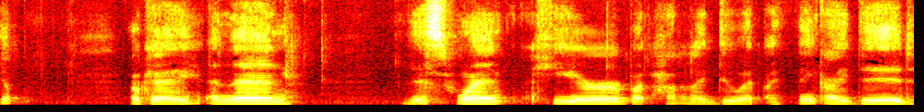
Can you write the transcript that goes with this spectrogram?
Yep. Okay, and then this went here, but how did I do it? I think I did.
